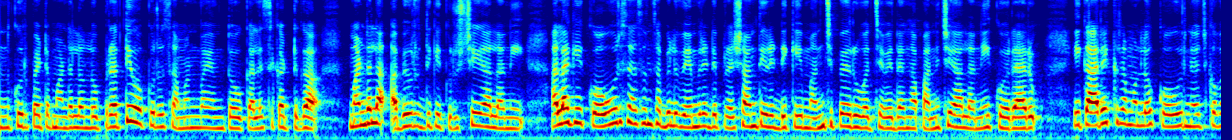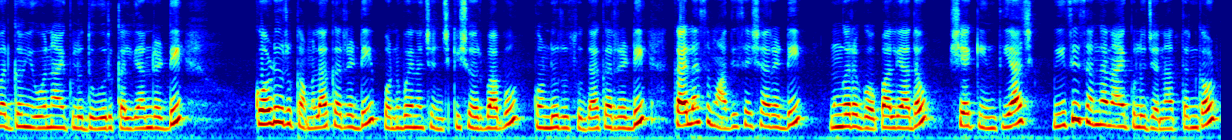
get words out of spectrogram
ఇందుకూరుపేట మండలంలో ప్రతి ఒక్కరూ సమన్వయంతో కలిసికట్టుగా మండల అభివృద్ధికి కృషి చేయాలని అలాగే కోవూరు శాసనసభ్యులు వేమిరెడ్డి ప్రశాంతి రెడ్డికి మంచి పేరు వచ్చే విధంగా పనిచేయాలని కోరారు. ఈ కార్యక్రమంలో కోవూరు నియోజకవర్గం యువ నాయకులు దువ్వూరు కళ్యాణ్ రెడ్డి కోడూరు కమలాకర్ రెడ్డి పొన్నుబోయిన చెంచుకిషోర్ బాబు కొండూరు సుధాకర్ రెడ్డి కైలాసం ఆదిశేషారెడ్డి ముంగర గోపాల్ యాదవ్ షేక్ ఇంతియాజ్ బీసీ సంఘ నాయకులు జనార్దన్ గౌడ్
